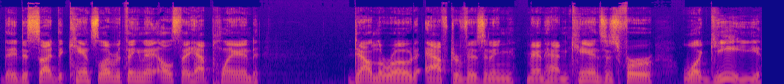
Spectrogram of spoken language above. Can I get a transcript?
they decide to cancel everything else they have planned down the road after visiting Manhattan, Kansas for Wague.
